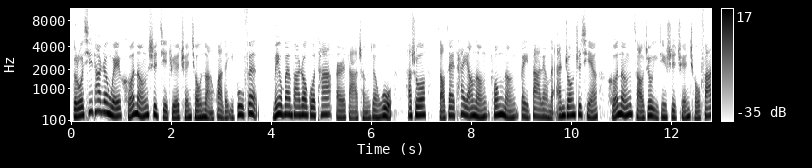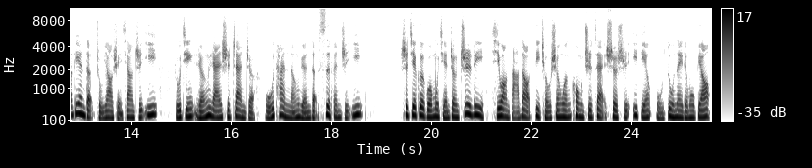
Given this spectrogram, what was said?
葛罗西他认为，核能是解决全球暖化的一部分，没有办法绕过它而达成任务。他说，早在太阳能、风能被大量的安装之前，核能早就已经是全球发电的主要选项之一，如今仍然是占着无碳能源的四分之一。世界各国目前正致力希望达到地球升温控制在摄氏一点五度内的目标，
